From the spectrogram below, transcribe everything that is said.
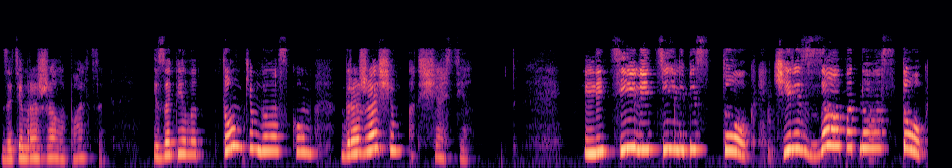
затем разжала пальцы и запела тонким голоском, дрожащим от счастья. Лети, лети, лепесток, через запад на восток,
